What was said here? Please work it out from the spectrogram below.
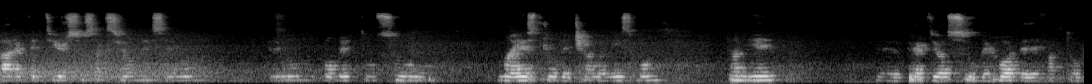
arrepentir sus acciones en un en un momento su maestro de chamanismo también eh, perdió su mejor benefactor.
